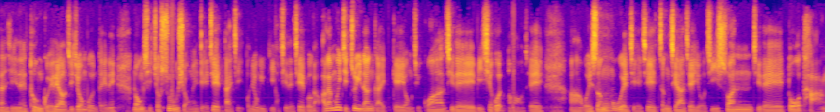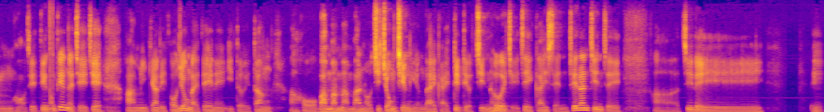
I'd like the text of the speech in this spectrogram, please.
但是呢，通过了这种问题呢，拢是足思想的这这代志，不用尤其一个这报告。啊，咱每次水咱家加用一寡这个微生物哦，这啊微生物的这这增加这有机酸，这个多糖吼，这等等的这这啊物件的土壤内底呢，伊就会当啊吼慢慢慢慢吼，这种情形来改得到真好的这这改善。这咱真济啊，这个诶。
